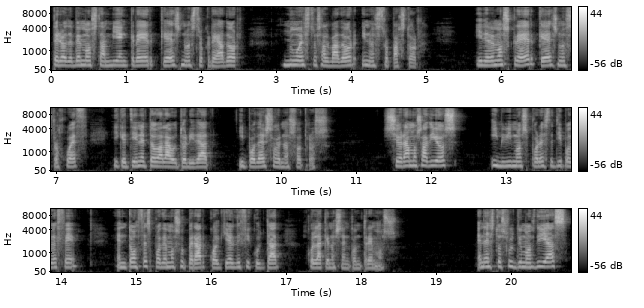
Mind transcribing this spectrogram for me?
pero debemos también creer que es nuestro Creador, nuestro Salvador y nuestro Pastor. Y debemos creer que es nuestro juez y que tiene toda la autoridad y poder sobre nosotros. Si oramos a Dios y vivimos por este tipo de fe, entonces podemos superar cualquier dificultad con la que nos encontremos. En estos últimos días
